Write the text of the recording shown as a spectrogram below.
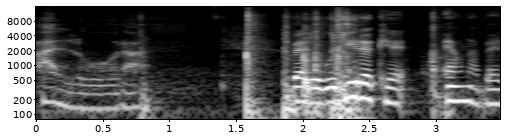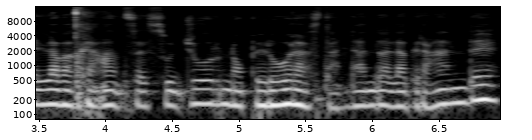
Allora, beh, devo dire che è una bella vacanza, il soggiorno per ora sta andando alla grande.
